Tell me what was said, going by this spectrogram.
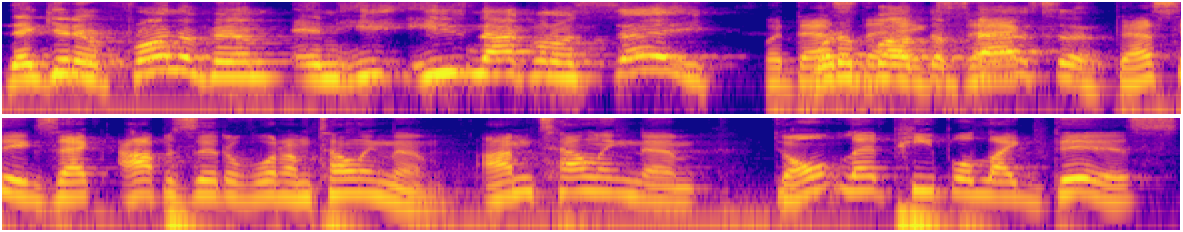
they get in front of him and he he's not gonna say But that's what about the the, exact, pastor? That's the exact opposite of what I'm telling them. I'm telling them, don't let people like this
